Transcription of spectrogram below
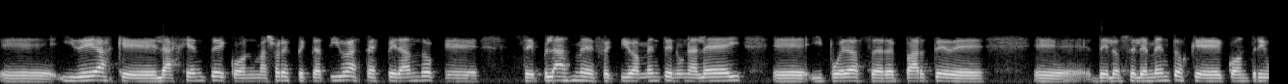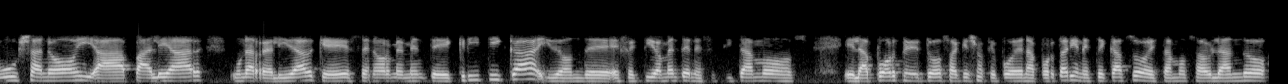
eh, ideas que la gente con mayor expectativa está esperando que se plasme efectivamente en una ley eh, y pueda ser parte de, eh, de los elementos que contribuyan hoy a paliar una realidad que es enormemente crítica y donde efectivamente necesitamos el aporte de todos aquellos que pueden aportar y en este caso estamos hablando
